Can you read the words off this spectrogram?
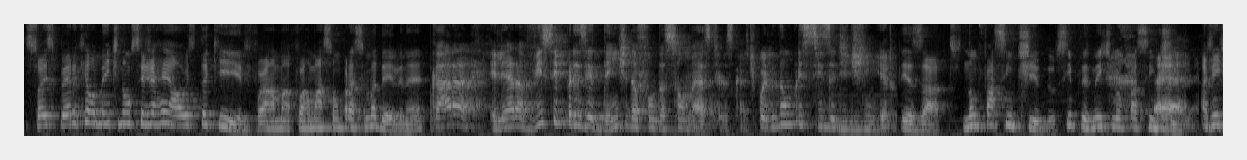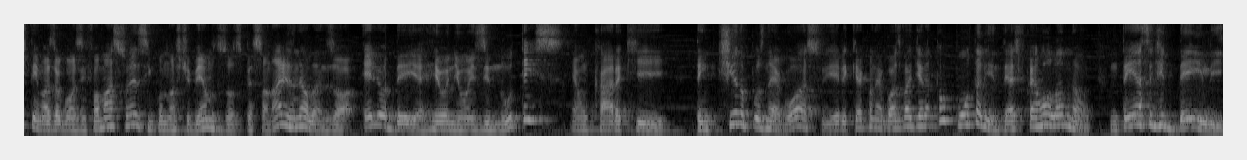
Só espero que realmente não seja real isso daqui. Ele foi, arma, foi armação pra cima dele, né? Cara, ele era vice-presidente da Fundação Masters, cara. Tipo, ele não precisa de dinheiro. Exato. Não faz sentido sentido. Simplesmente não faz sentido. É. A gente tem mais algumas informações, assim como nós tivemos dos outros personagens, né, Olanes? Ó, ele odeia reuniões inúteis, é um cara que tem tino pros negócios e ele quer que o negócio vá direto ao ponto ali, não tem essa de ficar enrolando não. Não tem essa de daily,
